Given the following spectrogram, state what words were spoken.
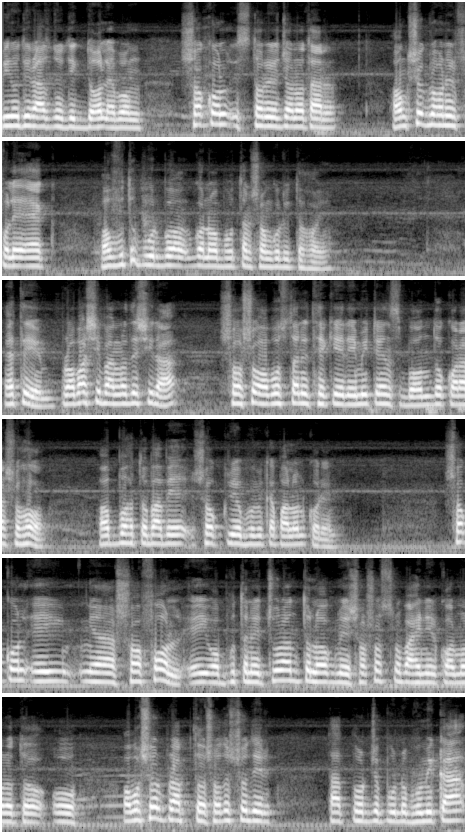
বিরোধী রাজনৈতিক দল এবং সকল স্তরের জনতার অংশগ্রহণের ফলে এক অভূতপূর্ব গণ অভ্যুত্থান সংঘটিত হয়। এতে প্রবাসী বাংলাদেশিরা স্ব স্ব অবস্থানে থেকে রেমিটেন্স বন্ধ করা সহ অব্যাহতভাবে সক্রিয় ভূমিকা পালন করেন। সকল এই সফল এই অভ্যুত্থানের চূড়ান্ত লগ্নে সশস্ত্র বাহিনীর কর্মরত ও অবসরপ্রাপ্ত সদস্যদের তাৎপর্যপূর্ণ ভূমিকা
